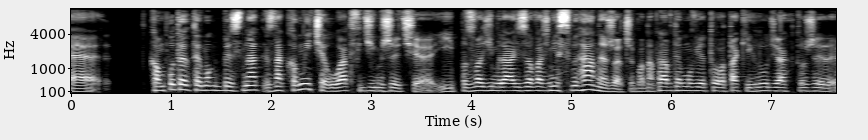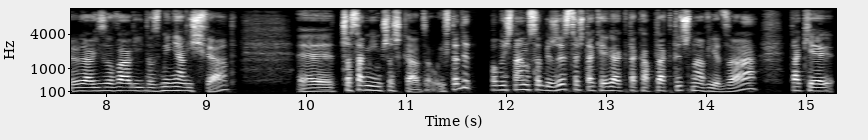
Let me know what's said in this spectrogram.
E, komputer ten mógłby znak, znakomicie ułatwić im życie i pozwolić im realizować niesłychane rzeczy, bo naprawdę mówię tu o takich ludziach, którzy realizowali, no, zmieniali świat, e, czasami im przeszkadzał. I wtedy pomyślałem sobie, że jest coś takiego jak taka praktyczna wiedza, takie,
